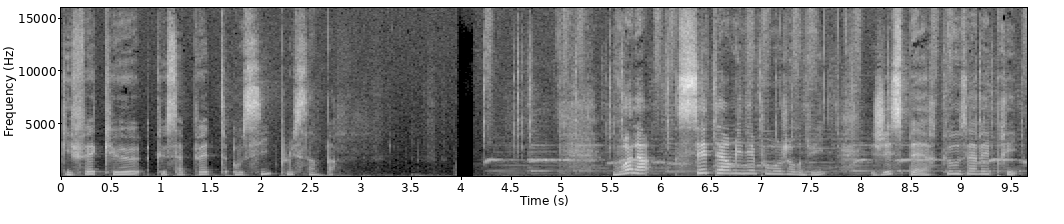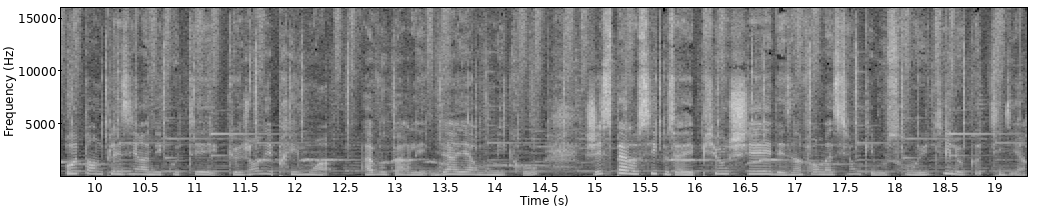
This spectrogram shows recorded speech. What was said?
qui fait que, que ça peut être aussi plus sympa. Voilà, c'est terminé pour aujourd'hui. J'espère que vous avez pris autant de plaisir à m'écouter que j'en ai pris moi à vous parler derrière mon micro. J'espère aussi que vous avez pioché des informations qui vous seront utiles au quotidien.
